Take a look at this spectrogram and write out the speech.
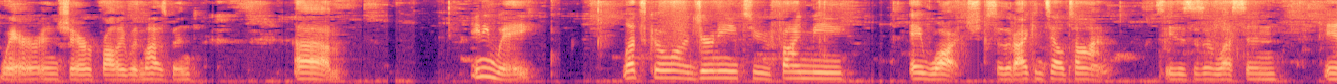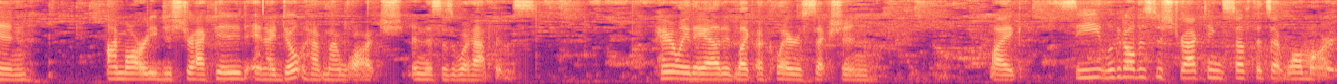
wear and share probably with my husband. Um, anyway, let's go on a journey to find me a watch so that I can tell time. See, this is a lesson in I'm already distracted and I don't have my watch, and this is what happens apparently they added like a Claire's section. Like, see, look at all this distracting stuff that's at Walmart.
